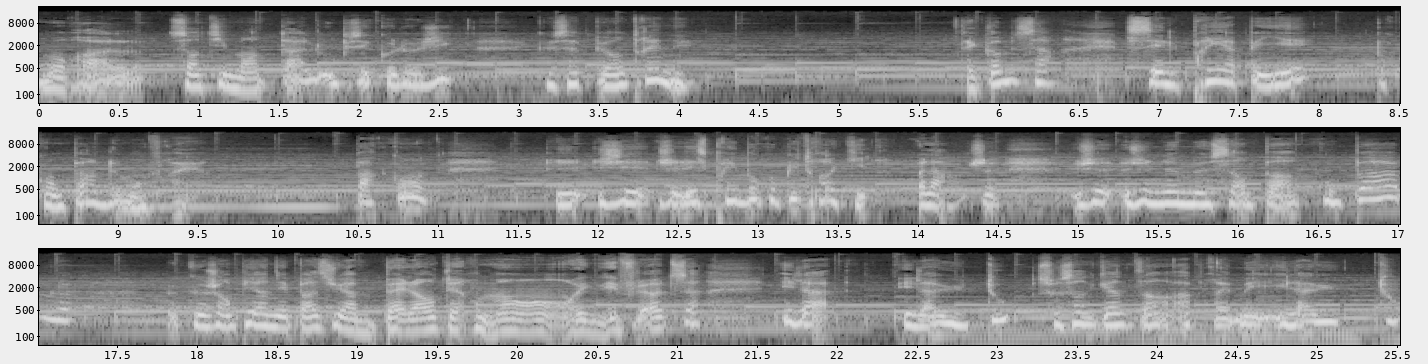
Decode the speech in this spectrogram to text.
morales, sentimentales ou psychologiques que ça peut entraîner. C'est comme ça. C'est le prix à payer pour qu'on parle de mon frère. Par contre, j'ai l'esprit beaucoup plus tranquille. Voilà, je, je, ne me sens pas coupable que Jean-Pierre n'ait pas eu un bel enterrement avec des ça. Il a, il a eu tout, 75 ans après, mais il a eu tout.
